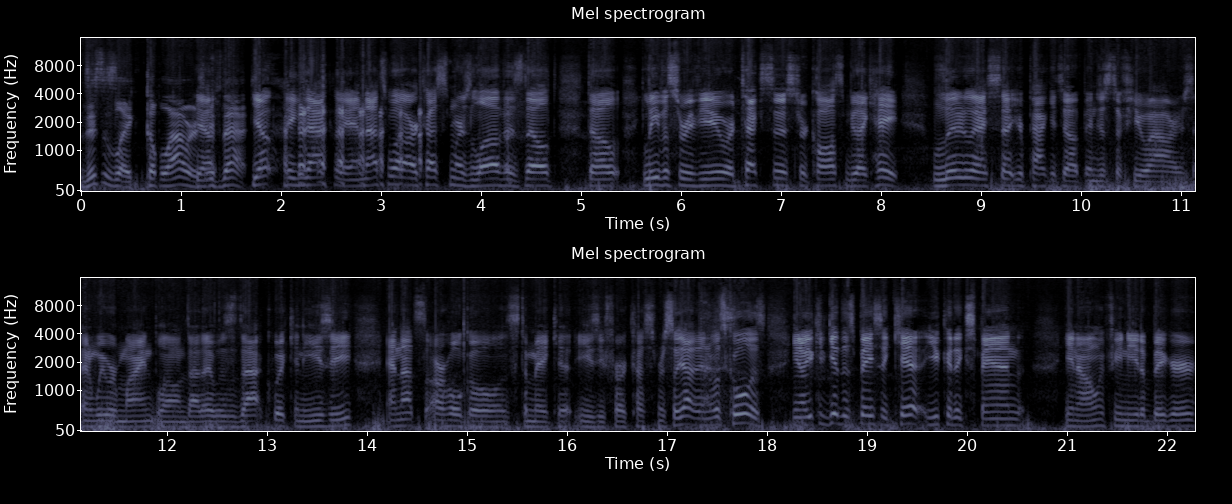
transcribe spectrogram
This is like a couple hours, Yep. if that. Yep, exactly. and that's what our customers love is they'll they'll leave us a review or text us or call us and be like, hey, literally I set your package up in just a few hours and we were mind blown that it was that quick and easy. And that's our whole goal is to make it easy for our customers. So yeah, and what's cool is, you know, you could get this basic kit, you could expand, you know, if you need a bigger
